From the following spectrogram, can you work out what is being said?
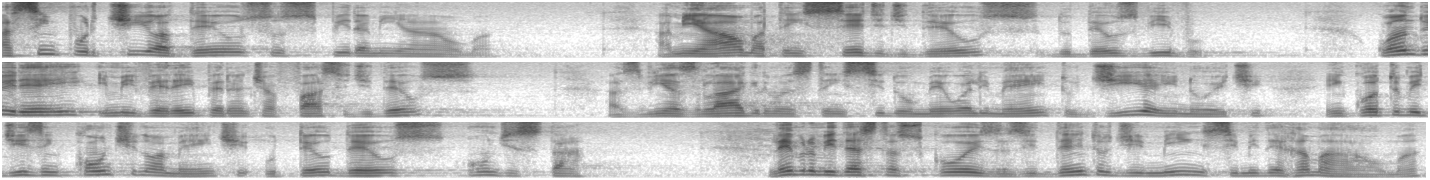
assim por ti, ó Deus, suspira minha alma. A minha alma tem sede de Deus, do Deus vivo. Quando irei e me verei perante a face de Deus? As minhas lágrimas têm sido o meu alimento, dia e noite, enquanto me dizem continuamente: O teu Deus, onde está? Lembro-me destas coisas e dentro de mim se me derrama a alma,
